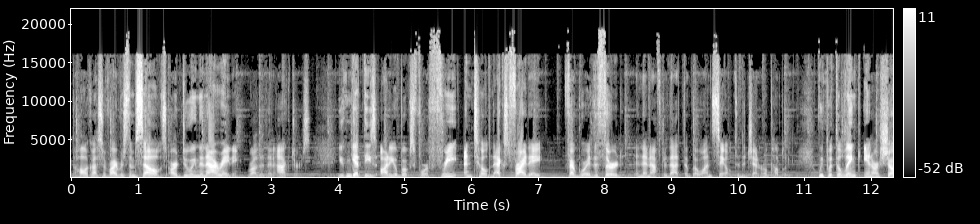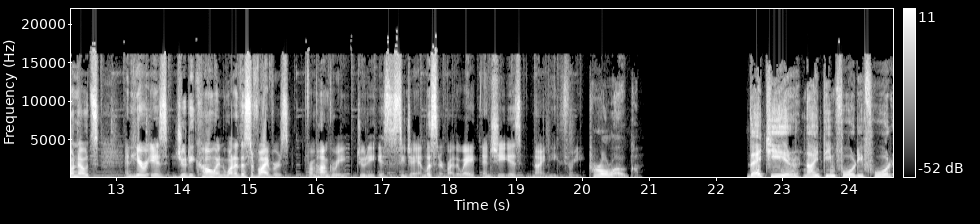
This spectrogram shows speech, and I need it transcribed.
the Holocaust survivors themselves are doing the narrating rather than actors. You can get these audiobooks for free until next Friday, February the 3rd, and then after that, they'll go on sale to the general public. We put the link in our show notes, and here is Judy Cohen, one of the survivors from Hungary. Judy is a CJN listener, by the way, and she is 93. Prologue. That year, 1944,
